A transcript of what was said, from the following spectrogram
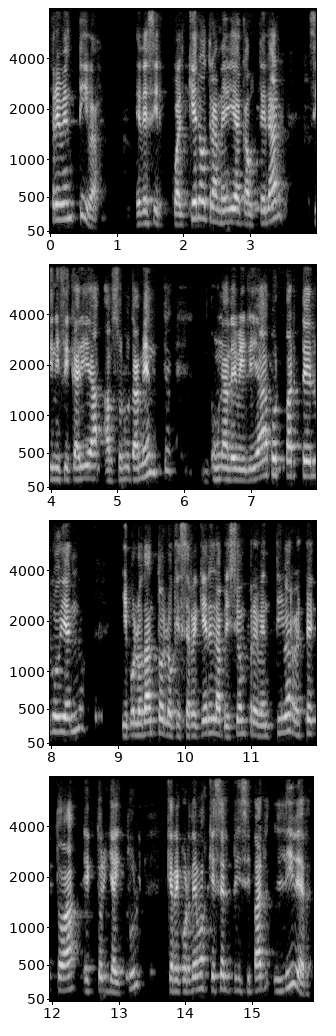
preventiva. Es decir, cualquier otra medida cautelar significaría absolutamente una debilidad por parte del gobierno y por lo tanto lo que se requiere es la prisión preventiva respecto a Héctor Yaitul, que recordemos que es el principal líder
